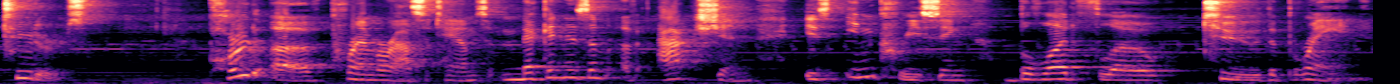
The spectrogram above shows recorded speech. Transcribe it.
tutors. Part of pramiracetam's mechanism of action is increasing blood flow to the brain,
